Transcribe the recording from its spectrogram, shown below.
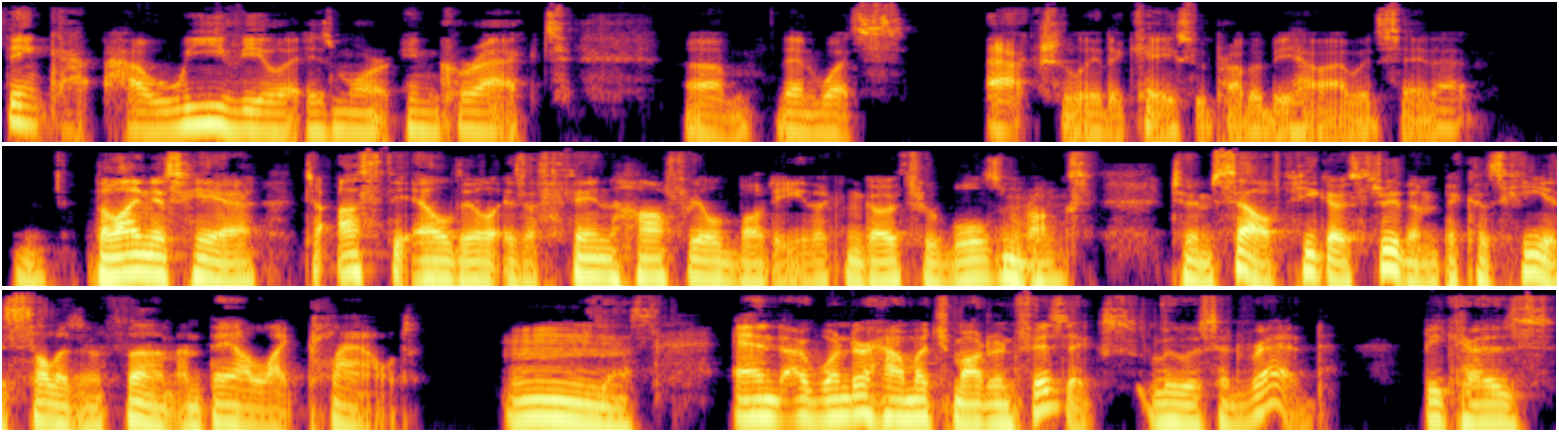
think how we view it is more incorrect um, than what's actually the case would probably be how I would say that. The line is here, to us the Eldil is a thin, half-real body that can go through walls and mm. rocks. To himself, he goes through them because he is solid and firm and they are like cloud. Mm. Yes. And I wonder how much modern physics Lewis had read because,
